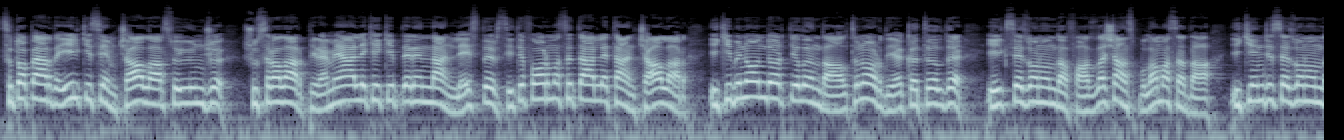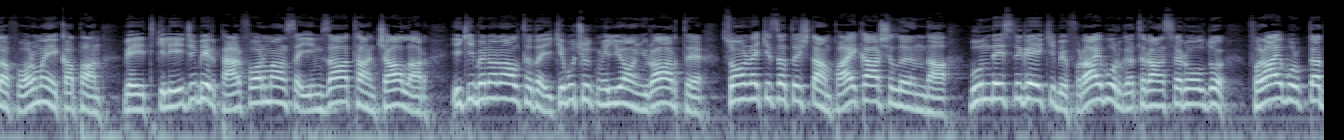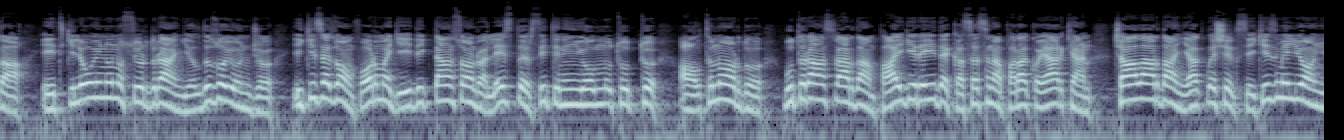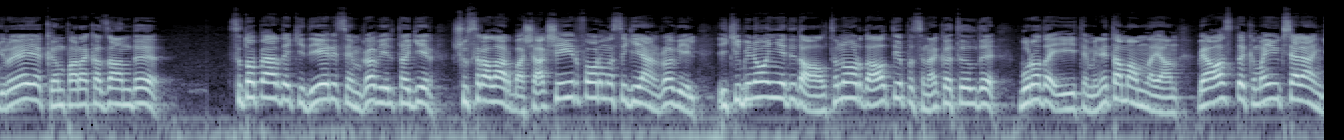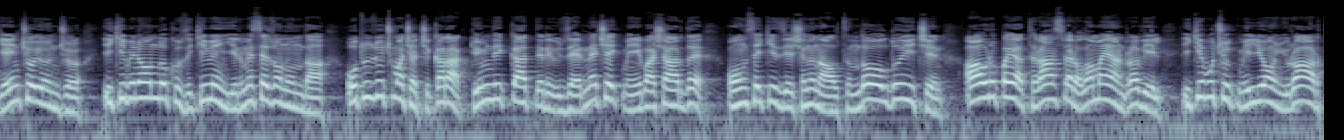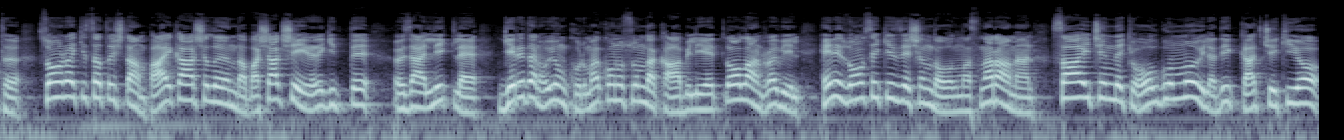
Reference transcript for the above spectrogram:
Stoper'de ilk isim Çağlar Söyüncü. Şu sıralar Premier Lig ekiplerinden Leicester City forması terleten Çağlar 2014 yılında Altınordu'ya katıldı. İlk sezonunda fazla şans bulamasa da ikinci sezonunda formayı kapan ve etkileyici bir performansa imza atan Çağlar 2016'da 2,5 milyon euro artı sonraki satıştan pay karşılığında Bundesliga ekibi Freiburg'a transfer oldu. Freiburg'da da etkili oyununu sürdüren yıldız oyuncu 2 sezon forma giydikten sonra Leicester City'nin yolunu tuttu. Altın Ordu bu transferden pay gereği de kasasına para koyarken Çağlar'dan yaklaşık 8 milyon euroya yakın para kazandı. Stoper'deki diğer isim Ravil Tagir. Şu sıralar Başakşehir forması giyen Ravil, 2017'de Altınordu altyapısına katıldı. Burada eğitimini tamamlayan ve az takıma yükselen genç oyuncu, 2019-2020 sezonunda 33 maça çıkarak tüm dikkatleri üzerine çekmeyi başardı. 18 yaşının altında olduğu için Avrupa'ya transfer olamayan Ravil 2,5 milyon euro artı sonraki satıştan pay karşılığında Başakşehir'e gitti. Özellikle geriden oyun kurma konusunda kabiliyetli olan Ravil henüz 18 yaşında olmasına rağmen saha içindeki olgunluğuyla dikkat çekiyor.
